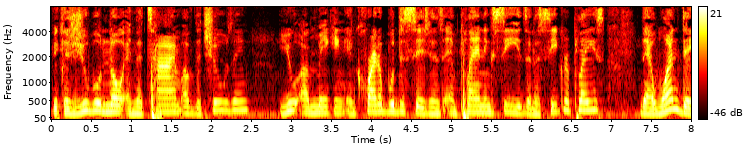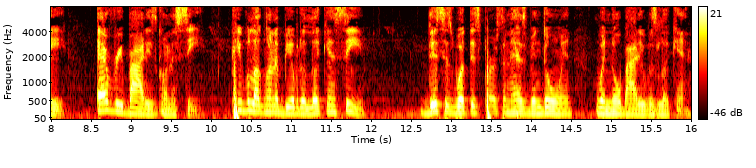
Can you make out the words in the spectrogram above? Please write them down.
because you will know in the time of the choosing, you are making incredible decisions and planting seeds in a secret place that one day everybody's going to see. People are going to be able to look and see this is what this person has been doing when nobody was looking.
